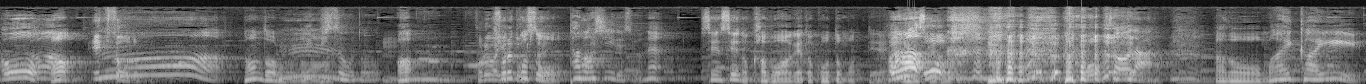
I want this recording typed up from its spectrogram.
おおエピソード。なんだろうエピソード、あこれはそれこそ楽しいですよね。先生の株を上げとこうと思って そうだ。あの毎回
